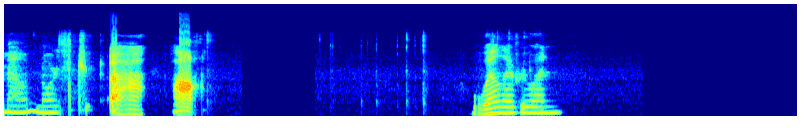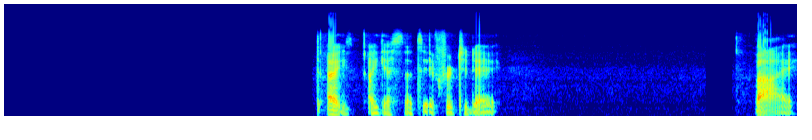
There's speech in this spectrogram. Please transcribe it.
Mount North. Tr- ah, ah. Well, everyone. I I guess that's it for today. Bye.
